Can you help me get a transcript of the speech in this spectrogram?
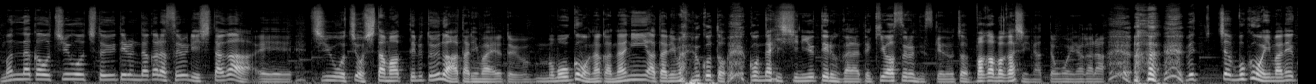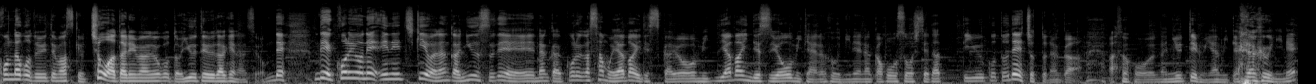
真ん中を中央値と言うてるんだからそれより下が、えー、中央値を下回ってるというのは当たり前という。僕もなんか何当たり前のこと こんな必死に言ってるんかなって気はするんですけどちょっとバカバカしいなって思いながら。めっちゃ僕も今ねこんなこと言ってますけど超当たり前のことを言うてるだけなんですよ。ででこれをね NHK はなんかニュースでなんかこれがさもやばいですかよやばいんですよみたいな風にねなんか放送してたっていうことでちょっとなんかあの何言ってるんやみたいな風にね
